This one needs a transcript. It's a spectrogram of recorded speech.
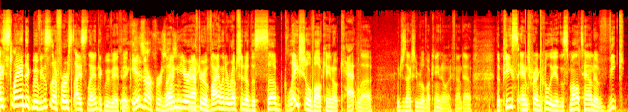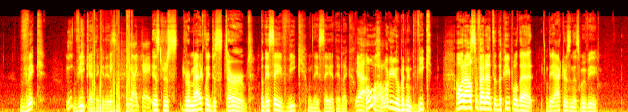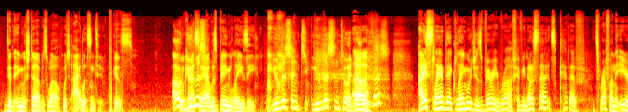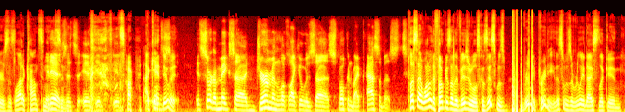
Icelandic movie. This is our first Icelandic movie, I think. It is our first One year after a violent eruption of the subglacial volcano Katla, which is actually a real volcano, I found out. The peace and tranquility of the small town of Vik, Vik, Vik? Vik, I think it is, VIK. is just dramatically disturbed. But they say Vik when they say it. They're like, Yeah, oh, how long have you been in Vik? Oh, and I also found out that the people that, the actors in this movie, did the English dub as well, which I listened to because oh, what you can I say? I was being lazy. You listen to you listen to a dub Uh, of this? Icelandic language is very rough. Have you noticed that? It's kind of it's rough on the ears. It's a lot of consonants. is. and- It's it it, it it's hard. I can't do it. It sort of makes uh, German look like it was uh, spoken by pacifists. Plus, I wanted to focus on the visuals because this was really pretty. This was a really nice looking.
